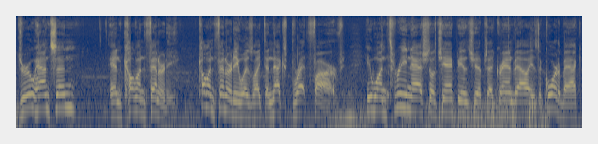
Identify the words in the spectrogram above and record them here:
Drew Henson and Cullen Finnerty. Cullen Finnerty was like the next Brett Favre. He won three national championships at Grand Valley as a quarterback.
